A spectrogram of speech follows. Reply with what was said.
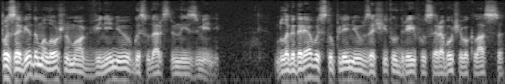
по заведомо ложному обвинению в государственной измене. Благодаря выступлению в защиту Дрейфуса рабочего класса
